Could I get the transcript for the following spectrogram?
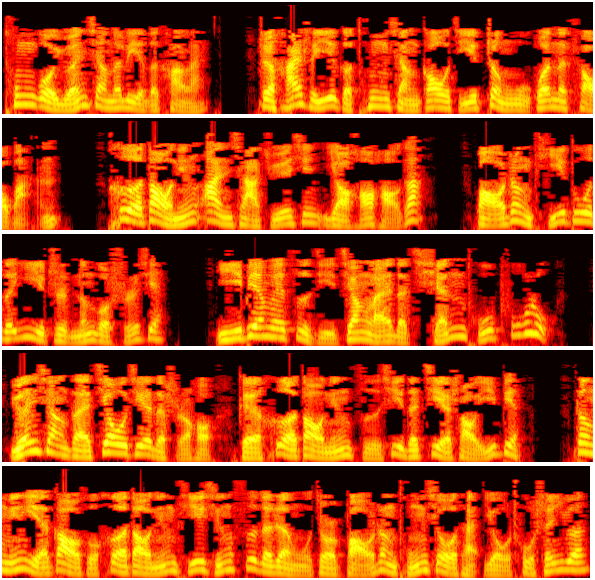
通过原相的例子看来，这还是一个通向高级政务官的跳板。贺道宁暗下决心，要好好干，保证提督的意志能够实现，以便为自己将来的前途铺路。原相在交接的时候，给贺道宁仔细的介绍一遍。邓明也告诉贺道宁，提刑司的任务就是保证童秀才有处申冤，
